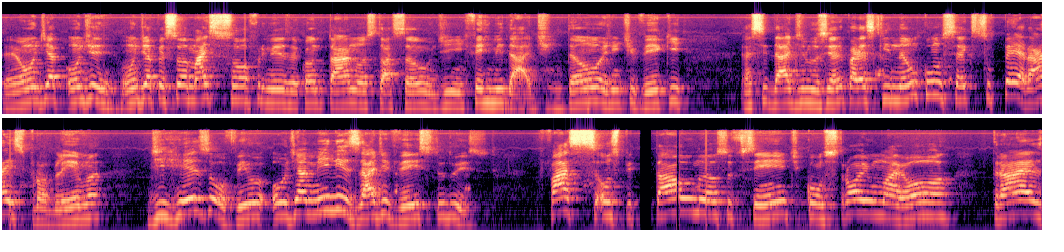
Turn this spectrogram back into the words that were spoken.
é onde, a, onde, onde a pessoa mais sofre mesmo, é quando está numa situação de enfermidade. Então a gente vê que a cidade de Luciano parece que não consegue superar esse problema de resolver ou de amenizar de vez tudo isso. Faz hospital não é o suficiente, constrói um maior, traz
